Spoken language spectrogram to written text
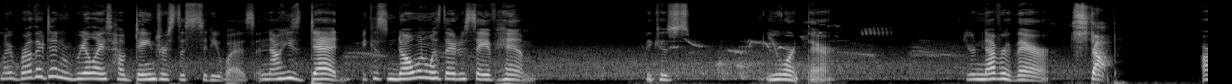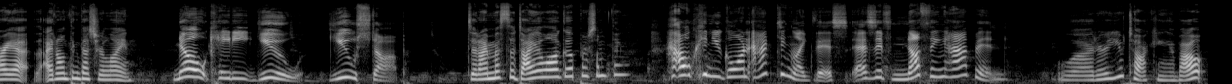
My brother didn't realize how dangerous this city was, and now he's dead because no one was there to save him. Because you weren't there. You're never there. Stop. Arya, I don't think that's your line. No, Katie, you. You stop. Did I mess the dialogue up or something? How can you go on acting like this, as if nothing happened? What are you talking about?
